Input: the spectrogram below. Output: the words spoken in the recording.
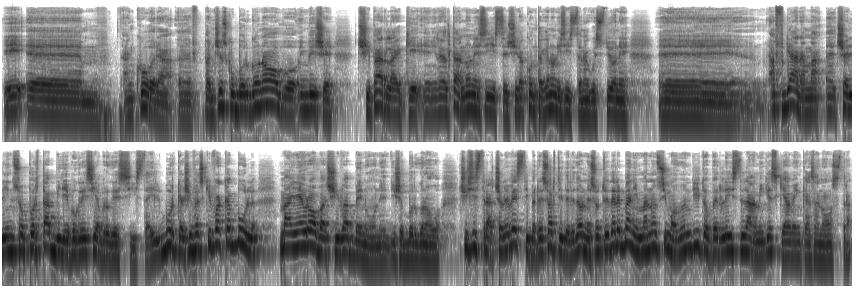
E ehm, ancora eh, Francesco Borgonovo invece ci parla che in realtà non esiste, ci racconta che non esiste una questione eh, afghana, ma eh, c'è l'insopportabile ipocrisia progressista. Il burka ci fa schifo a Kabul, ma in Europa ci va benone, dice Borgonovo. Ci si straccia le vesti per le sorti delle donne sotto i talebani, ma non si muove un dito per le islamiche schiave in casa nostra.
